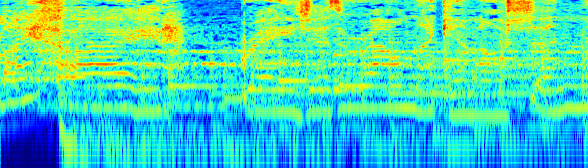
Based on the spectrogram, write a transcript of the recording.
My heart rages around like an ocean.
